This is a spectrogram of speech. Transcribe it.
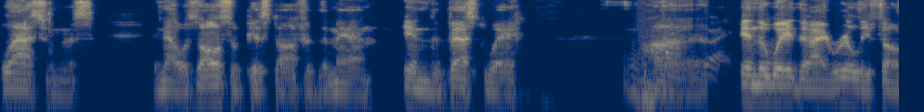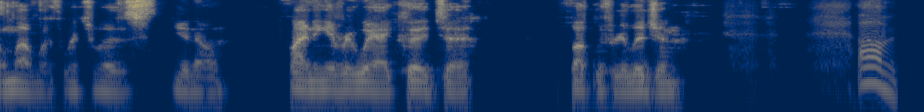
blasphemous. And that was also pissed off at the man in the best way, uh, in the way that I really fell in love with, which was, you know, finding every way I could to fuck with religion. Um,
